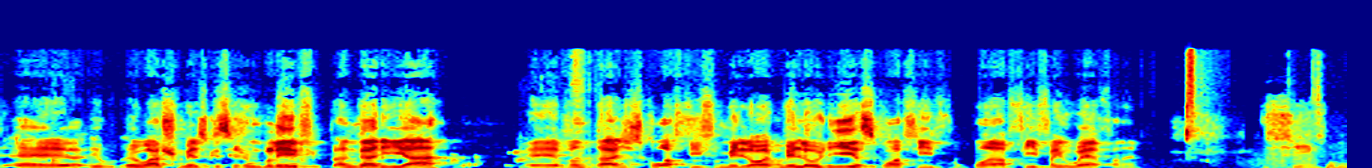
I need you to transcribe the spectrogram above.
é, eu, eu acho mesmo que seja um blefe angariar é, vantagens com a FIFA, melhor, melhorias com a FIFA, com a FIFA e o UEFA, né? Sim. Sim,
